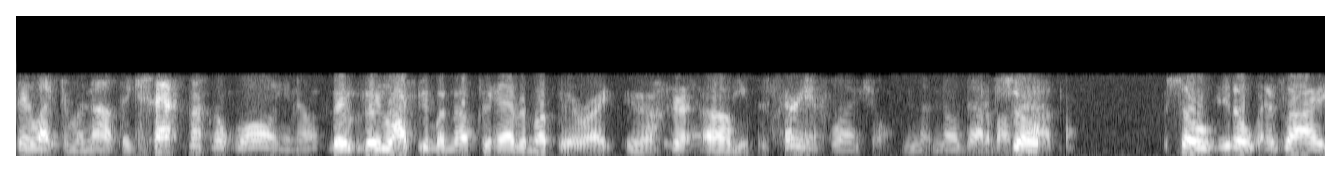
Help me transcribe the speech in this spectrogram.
they liked him or not. They just had him on the wall, you know. they they liked him enough to have him up there right you know um he was very influential, no, no doubt about So- that. so you know as i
